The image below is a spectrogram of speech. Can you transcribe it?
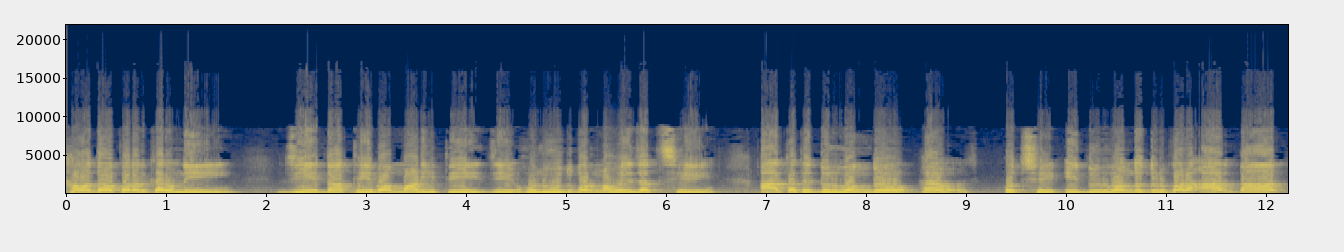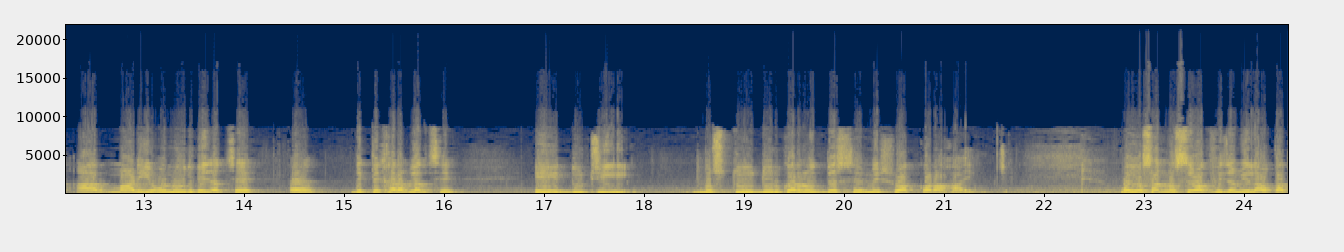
খাওয়া দাওয়া করার কারণে যে দাঁতে বা মাড়িতে যে হলুদ বর্ণ হয়ে যাচ্ছে, আর তাতে দুর্গন্ধ হ্যাঁ হচ্ছে, এই দুর্গন্ধ দূর করা, আর দাঁত আর মাড়ি হলুদ হয়ে যাচ্ছে হ্যাঁ দেখতে খারাপ লাগছে। এই দুটি বস্তু দূর করার উদ্দেশ্যে মেশওয়াক করা হয়। আওকাত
